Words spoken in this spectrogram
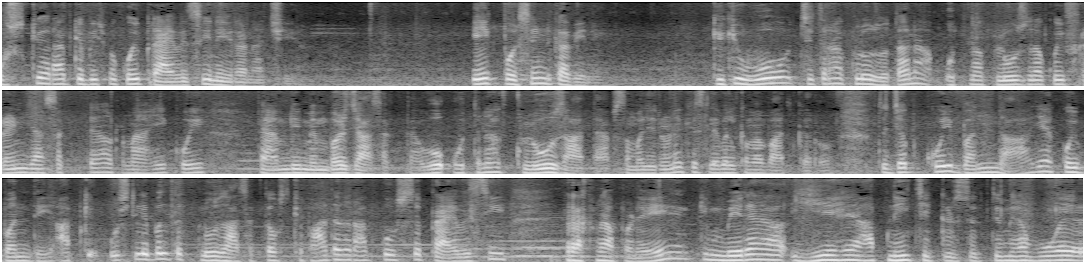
उसके और आपके बीच में कोई प्राइवेसी नहीं रहना चाहिए। एक परसेंट का भी नहीं। क्योंकि वो जितना क्लोज होता है ना, उतना क्लोज ना कोई फ्रेंड जा सकता है और ना ही कोई फैमिली मेंबर जा सकता है, वो उतना क्लोज आता है। आप समझ रहे हो ना किस लेवल का मैं बात कर रहा हूँ? तो जब कोई बंदा या कोई बंदी आपके उस लेवल तक क्लोज आ सकता है, उसके बाद अगर आपको उससे प्राइवेसी रखना पड़े कि मेरा ये है, आप नहीं चेक कर सकते हो, मेरा वो है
